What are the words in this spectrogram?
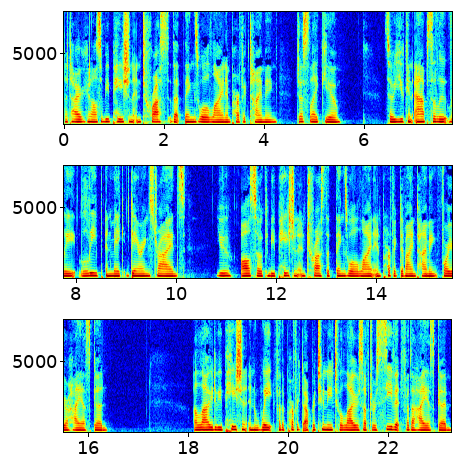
the tiger can also be patient and trust that things will align in perfect timing, just like you. So you can absolutely leap and make daring strides. You also can be patient and trust that things will align in perfect divine timing for your highest good. Allow you to be patient and wait for the perfect opportunity to allow yourself to receive it for the highest good.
